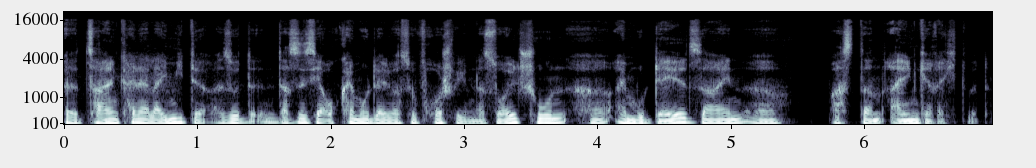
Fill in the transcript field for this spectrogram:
äh, zahlen keinerlei Miete. Also das ist ja auch kein Modell, was wir vorschweben. Das soll schon äh, ein Modell sein, äh, was dann allen gerecht wird.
